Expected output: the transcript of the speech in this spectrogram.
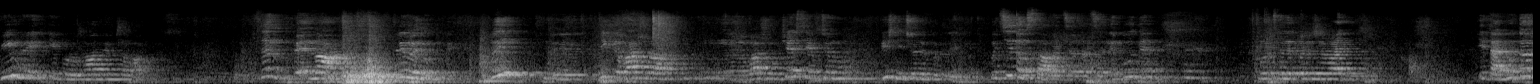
в ігри і порозгадуємо загадки. Це на три минутки. Ви, е, ваша, участь в цьому більш нічого не потрібно. Оцінок ставиться за це не буде. Можете не переживати. І так? Готові.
